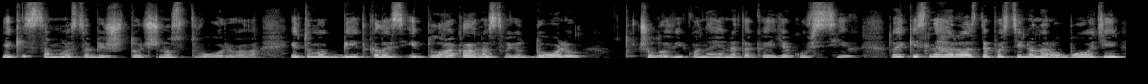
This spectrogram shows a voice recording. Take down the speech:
які сама собі штучно створювала, і тому бідкалась і плакала на свою долю. То чоловік у неї не такий, як у всіх, то якісь негаразди постійно на роботі,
